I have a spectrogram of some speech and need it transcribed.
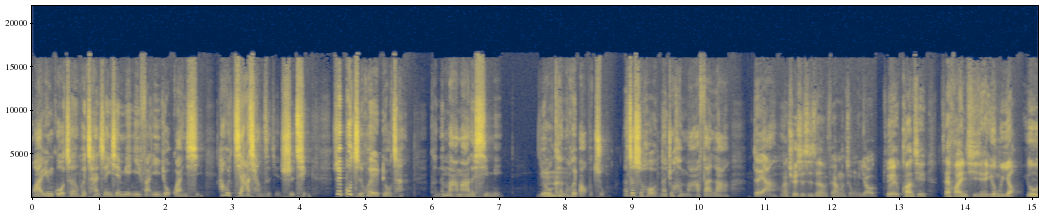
怀孕过程会产生一些免疫反应有关系，它会加强这件事情。所以不只会流产，可能妈妈的性命也有可能会保不住。嗯、那这时候那就很麻烦啦。对啊，那确实是真的非常重要。对，况且在怀孕期间用药又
